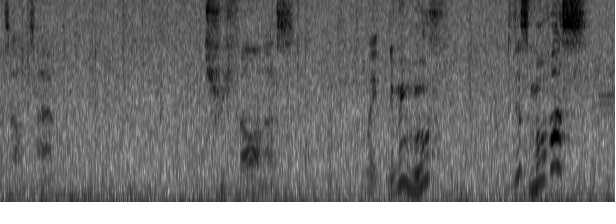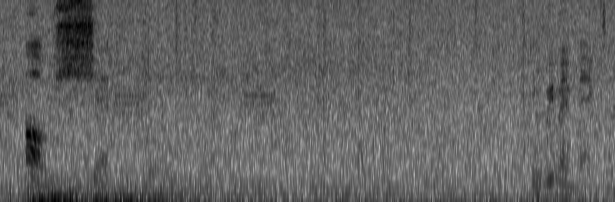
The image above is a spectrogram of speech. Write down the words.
was on tap. The tree fell on us. Wait, did we move? Did this move us? Oh shit. Dude, we made bank today.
